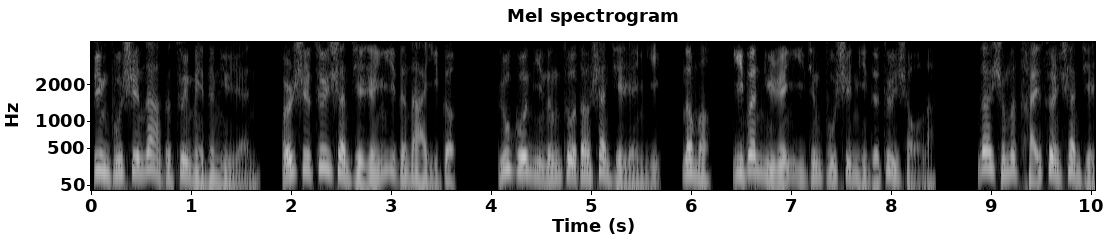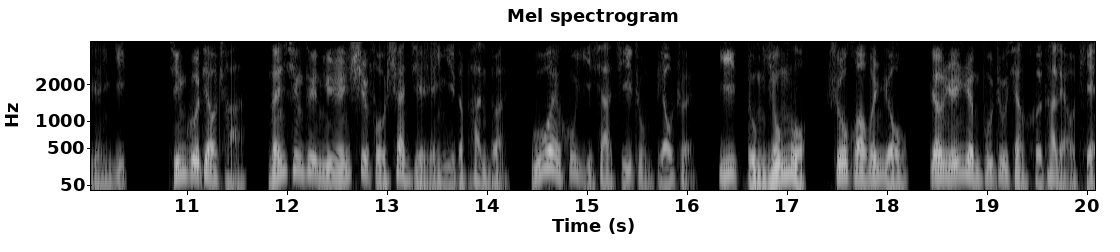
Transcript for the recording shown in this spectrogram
并不是那个最美的女人，而是最善解人意的那一个。如果你能做到善解人意，那么一般女人已经不是你的对手了。那什么才算善解人意？经过调查，男性对女人是否善解人意的判断，无外乎以下几种标准：一、懂幽默，说话温柔，让人忍不住想和他聊天；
